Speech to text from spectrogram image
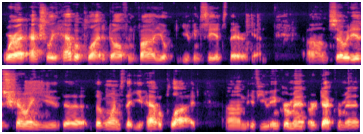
where I actually have applied a dolphin file, you you can see it's there again. Um, so it is showing you the, the ones that you have applied. Um, if you increment or decrement,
